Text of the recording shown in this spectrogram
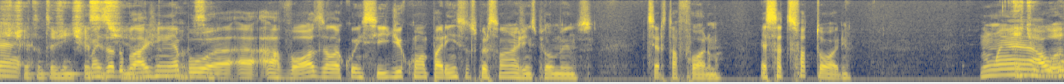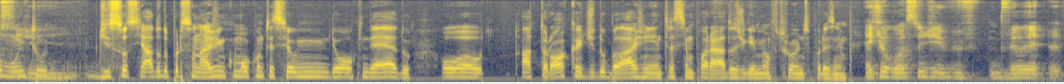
sabia que tinha tanta gente que Mas assistia. a dublagem é boa. A, a voz, ela coincide com a aparência dos personagens, pelo menos. De certa forma. É satisfatório. Não é, É algo muito de- dissociado do personagem como aconteceu em The Walking Dead ou a, troca de dublagem entre as temporadas de Game of Thrones, por exemplo. É que eu gosto de ver,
